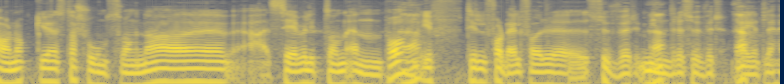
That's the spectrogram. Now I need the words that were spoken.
har nok stasjonsvogna Ser vi litt sånn enden på, Ja. i til fordel for SUV-er. Mindre SUV-er, Ja. egentlig.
